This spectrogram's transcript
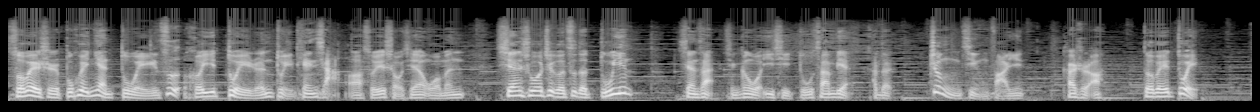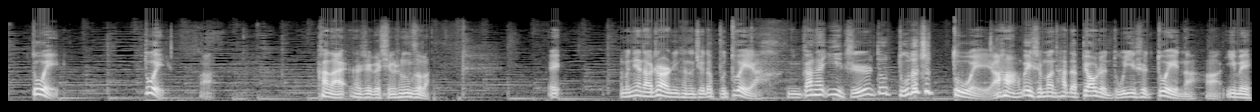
所谓是不会念“怼”字，何以怼人怼天下啊？所以首先我们先说这个字的读音。现在请跟我一起读三遍它的正经发音。开始啊，德为对，对，对啊。看来它是个形声字了。哎，那么念到这儿，你可能觉得不对啊，你刚才一直都读的是“怼”啊，为什么它的标准读音是“对”呢？啊，因为。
